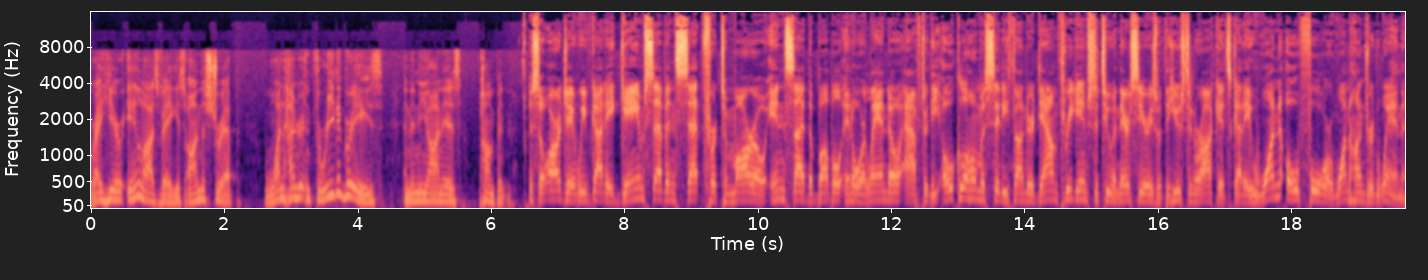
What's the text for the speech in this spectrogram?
right here in Las Vegas on the strip. 103 degrees, and the neon is pumping. So, RJ, we've got a game seven set for tomorrow inside the bubble in Orlando after the Oklahoma City Thunder, down three games to two in their series with the Houston Rockets, got a 104 100 win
